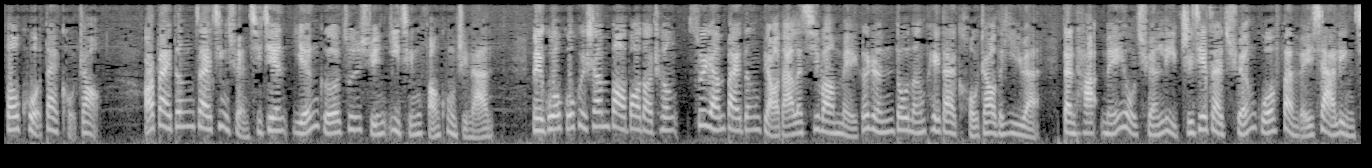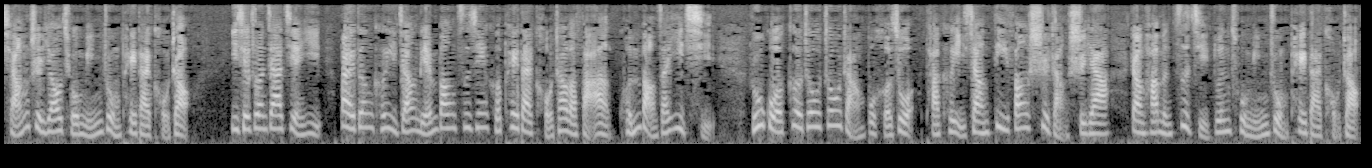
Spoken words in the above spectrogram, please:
包括戴口罩，而拜登在竞选期间严格遵循疫情防控指南。美国国会山报报道称，虽然拜登表达了希望每个人都能佩戴口罩的意愿，但他没有权利直接在全国范围下令强制要求民众佩戴口罩。一些专家建议，拜登可以将联邦资金和佩戴口罩的法案捆绑在一起。如果各州州长不合作，他可以向地方市长施压，让他们自己敦促民众佩戴口罩。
